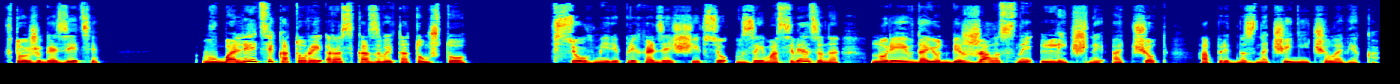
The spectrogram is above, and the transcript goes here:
в той же газете, в балете, который рассказывает о том, что все в мире приходящее и все взаимосвязано, Нуреев дает безжалостный личный отчет о предназначении человека.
